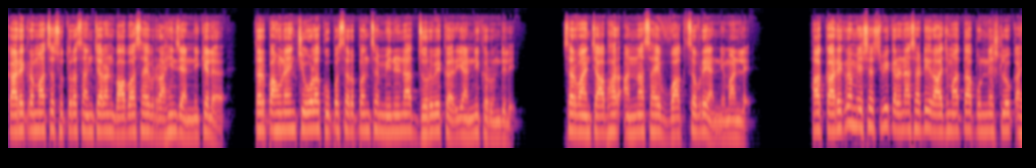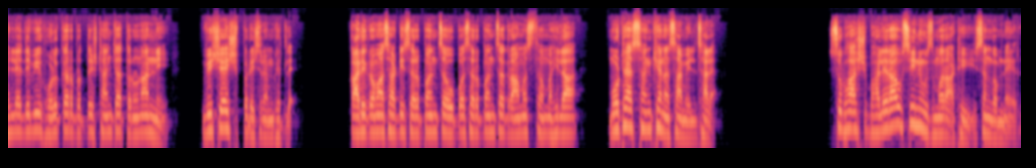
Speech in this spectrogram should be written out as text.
कार्यक्रमाचं सूत्रसंचालन बाबासाहेब राहिंज यांनी केलं तर पाहुण्यांची ओळख उपसरपंच मिनिनाथ जोरवेकर यांनी करून दिली. सर्वांचे आभार अण्णासाहेब वागचवरे यांनी मानले. हा कार्यक्रम यशस्वी करण्यासाठी राजमाता पुण्यश्लोक अहिल्यादेवी होळकर प्रतिष्ठानच्या तरुणांनी विशेष परिश्रम घेतले. कार्यक्रमासाठी सरपंच उपसरपंच ग्रामस्थ महिला मोठ्या संख्येनं सामील झाल्या. Subhash Bhalerao C news Marathi Sangamner.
